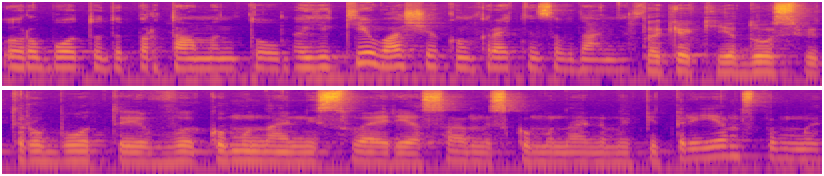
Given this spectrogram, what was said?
роботу департаменту. Які ваші конкретні завдання? Так як є досвід роботи в комунальній сфері, а саме з комунальними підприємствами,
